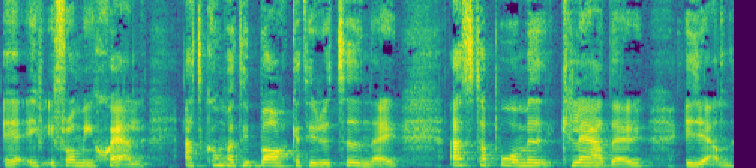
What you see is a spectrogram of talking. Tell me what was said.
eh, ifrån min själ att komma tillbaka till rutiner, att ta på mig kläder igen.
